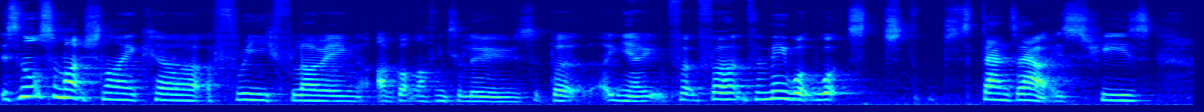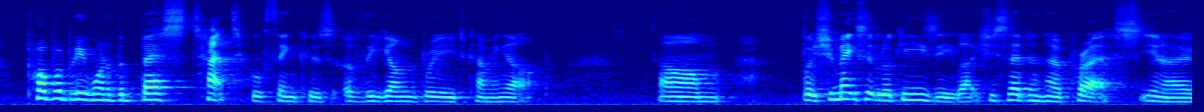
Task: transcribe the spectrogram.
It's not so much like uh, a free flowing. I've got nothing to lose, but uh, you know, for for, for me, what what stands out is she's probably one of the best tactical thinkers of the young breed coming up. Um, but she makes it look easy. Like she said in her press, you know,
